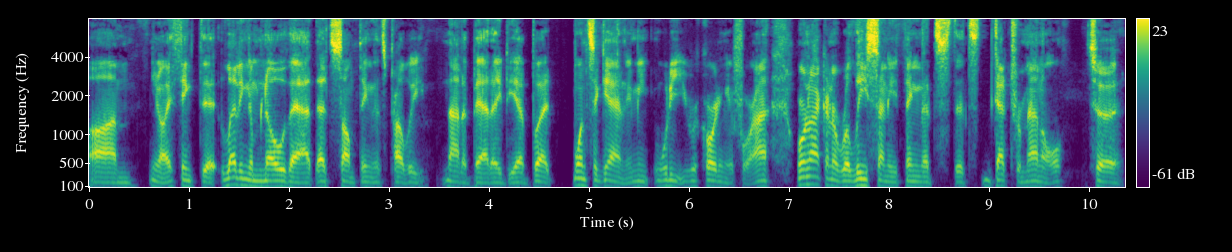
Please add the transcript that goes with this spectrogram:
Um, you know, I think that letting them know that that's something that's probably not a bad idea, but once again, I mean, what are you recording it for? Uh, we're not going to release anything that's that's detrimental to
